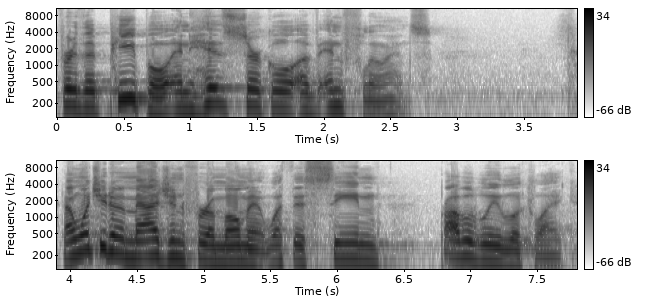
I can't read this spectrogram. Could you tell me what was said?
for the people in his circle of influence. I want you to imagine for a moment what this scene probably looked like.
